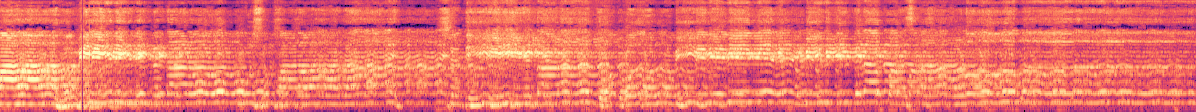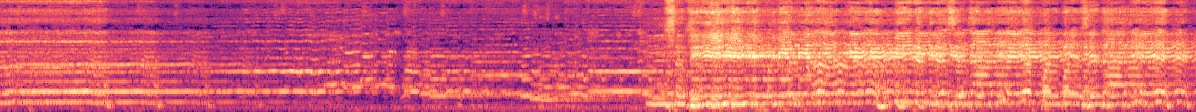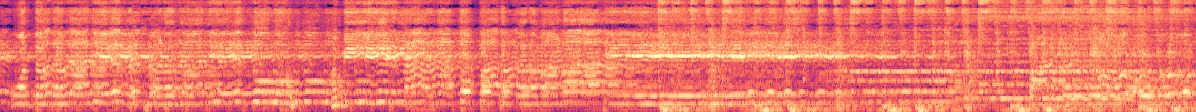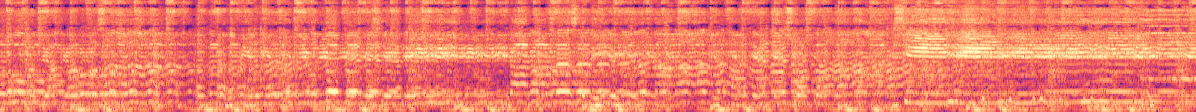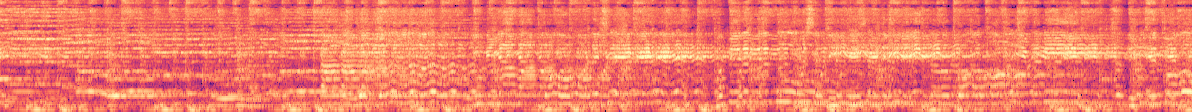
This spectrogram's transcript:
માં હમીરી નિકતાળો પૂસ પાળવા જાય સદી દાણા તો વીરી કે હમીર દેશ જાજે પરદેશ જાજે ઓતર જાજે દખણ જાજે તું હમીર ના તો પાર કરવાના પાર કરવો ત્યાં કરો તને હમીર જીવ તો બેસે નહીં કારણ સદી જેના દુનિયામાં તો પડશે હમીર તું સદી સદી સદી તો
